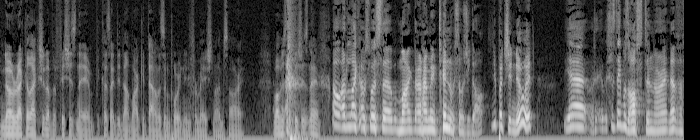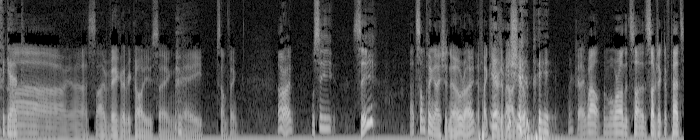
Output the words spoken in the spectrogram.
no recollection of the fish's name because I did not mark it down as important information. I'm sorry. What was the fish's name? Oh, I'd like I was supposed to mark down how many tin whistles you got. Yeah, but you knew it. Yeah, his name was Austin. All right, never forget. Ah, yes. I vaguely recall you saying a something. All right. Well, see, see, that's something I should know, right? If I cared It- about it you. be. Okay. Well, we're on the, su- the subject of pets.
